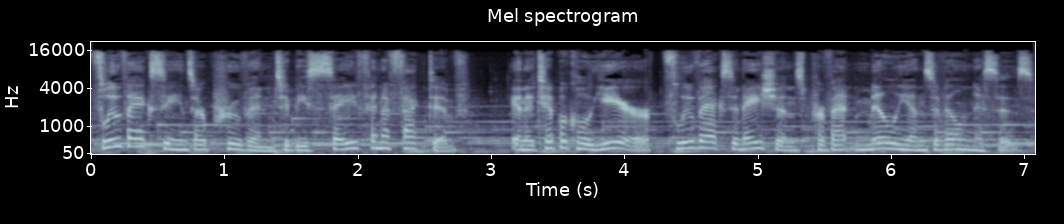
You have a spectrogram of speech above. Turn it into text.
Flu vaccines are proven to be safe and effective. In a typical year, flu vaccinations prevent millions of illnesses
